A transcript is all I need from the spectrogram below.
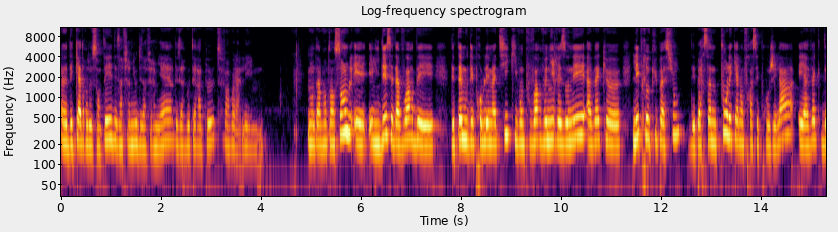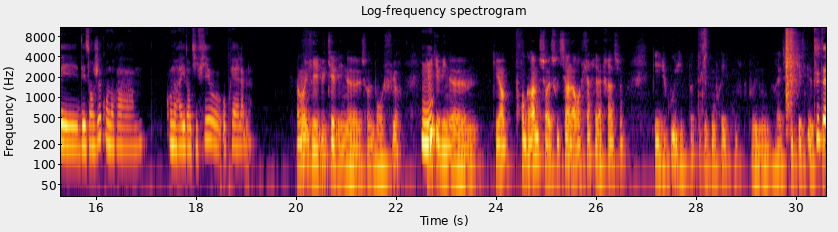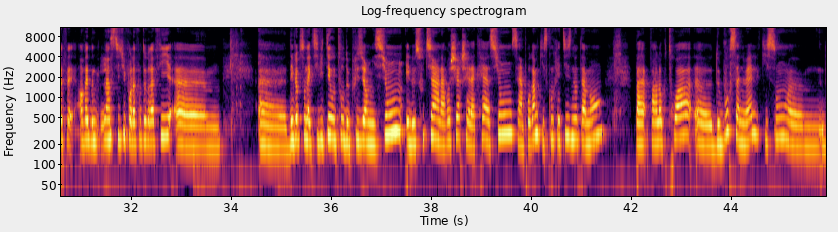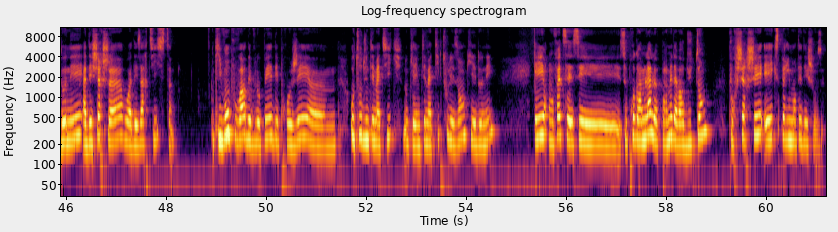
des cadres de santé, des infirmiers ou des infirmières, des ergothérapeutes. Enfin voilà, les on invente ensemble et, et l'idée c'est d'avoir des, des, thèmes ou des problématiques qui vont pouvoir venir résonner avec euh, les préoccupations des personnes pour lesquelles on fera ces projets-là et avec des, des enjeux qu'on aura, qu'on aura identifiés au, au préalable. Ah, moi j'ai vu qu'il y avait une, sur une brochure, mmh. qu'il y avait une, qu'il y avait un programme sur le soutien à la recherche et à la création. Et du coup, j'ai pas tout à fait compris. Du coup, est-ce que vous pouvez nous réexpliquer ce que Tout à fait. En fait, l'Institut pour la photographie euh, euh, développe son activité autour de plusieurs missions et le soutien à la recherche et à la création, c'est un programme qui se concrétise notamment par, par l'octroi euh, de bourses annuelles qui sont euh, données à des chercheurs ou à des artistes qui vont pouvoir développer des projets euh, autour d'une thématique. Donc il y a une thématique tous les ans qui est donnée. Et en fait, c'est, ce programme-là leur permet d'avoir du temps pour chercher et expérimenter des choses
